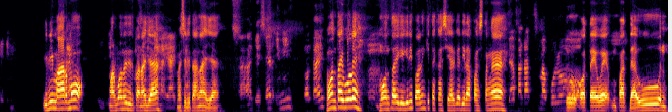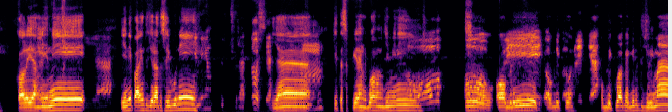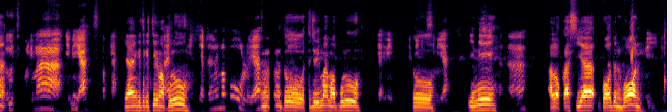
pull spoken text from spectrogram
Ini marmo. Iya. Marmo nanti di depan Masih aja. tanah ya, Masih di tanah ya. Ah, geser ini montai. Montai boleh. Hmm. Montai kayak gini paling kita kasih harga di 8 setengah. 850. Tuh OTW 4 daun. Kalau yang ini Iya. ini paling 700 ribu nih. Ini yang 700 ya. Ya, Hmm. kita sepil yang di bawah Bang Jimmy nih. Oh. Tuh, oblik, oblik gua. Oblik ya. Oblik gua kayak gini 75. 75. Ini ya stoknya. Yang kecil-kecil 50. Ya ada 50 ya. Heeh, tuh 75 50. Ya ini. Di Tuh. sini ya. Ini Ah, alokasia golden bond iya.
